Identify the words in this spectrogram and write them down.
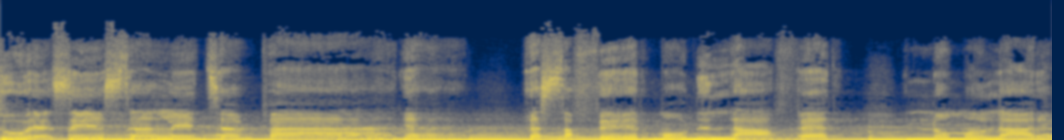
tu resisti all'intemperie, resta fermo nella fede, non mollare mai,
